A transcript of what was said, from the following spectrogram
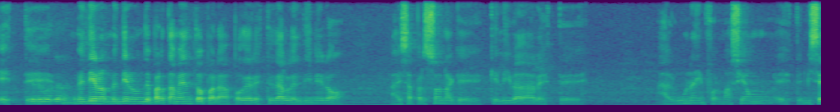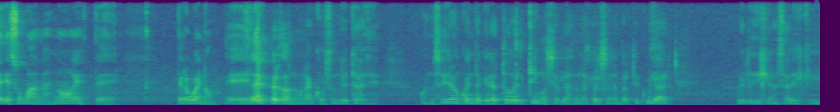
este, vendieron, vendieron un departamento para poder este, darle el dinero a esa persona que, que le iba a dar este, alguna información, este, miserias humanas, ¿no? Este, pero bueno... Eh, Perdón, una cosa, un detalle. Cuando se dieron cuenta que era todo el timo, se hablas de una persona en particular, pues le dijeron, ¿sabes qué?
